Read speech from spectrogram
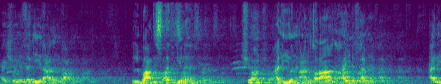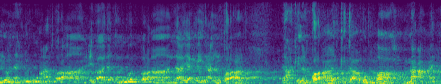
هاي شوية ثقيلة على البعض. البعض يستثقلها. شلون علي مع القرآن؟ هاي نفهمها. علي نهجه مع القرآن عبادته هو القرآن لا يحيد عن القرآن. لكن القرآن كتاب الله مع علي.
